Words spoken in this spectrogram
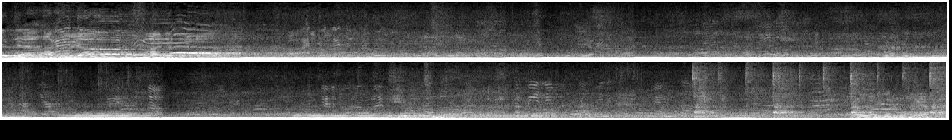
Lanjut ya lagu yang selanjutnya. Iya. Kalian baru ya.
